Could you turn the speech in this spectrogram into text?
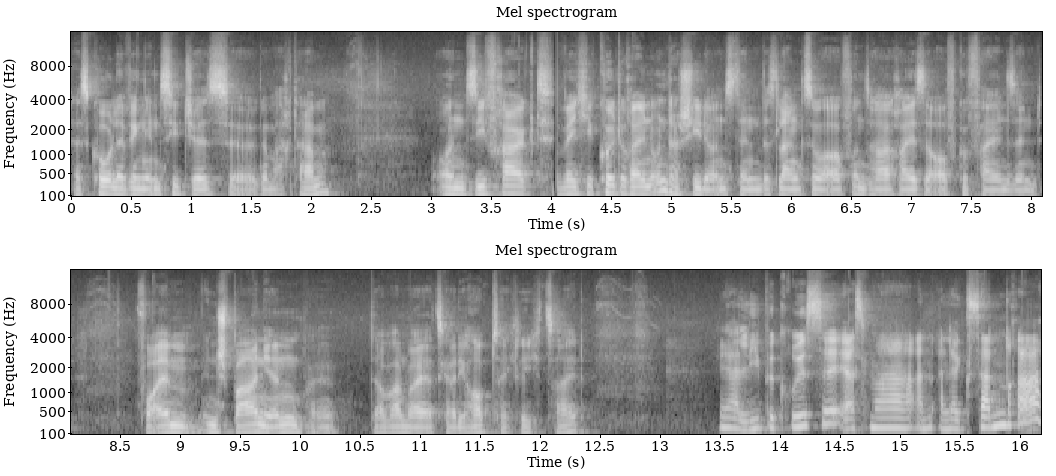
das Co-Living in Sitges äh, gemacht haben. Und sie fragt, welche kulturellen Unterschiede uns denn bislang so auf unserer Reise aufgefallen sind. Vor allem in Spanien, weil da waren wir jetzt ja die hauptsächliche Zeit. Ja, liebe Grüße erstmal an Alexandra.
